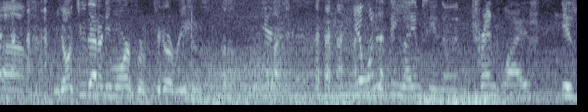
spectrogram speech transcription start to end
Um, We don't do that anymore for particular reasons. Um, Yes. You know, one of the things I am seeing though, trend wise, is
